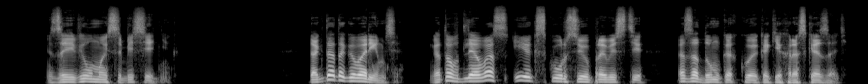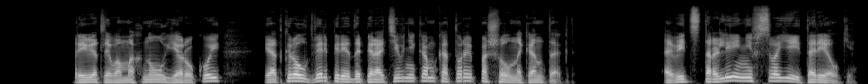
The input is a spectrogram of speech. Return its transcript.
— заявил мой собеседник. «Тогда договоримся. Готов для вас и экскурсию провести, о задумках кое-каких рассказать». Приветливо махнул я рукой и открыл дверь перед оперативником, который пошел на контакт. А ведь Старлей не в своей тарелке.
